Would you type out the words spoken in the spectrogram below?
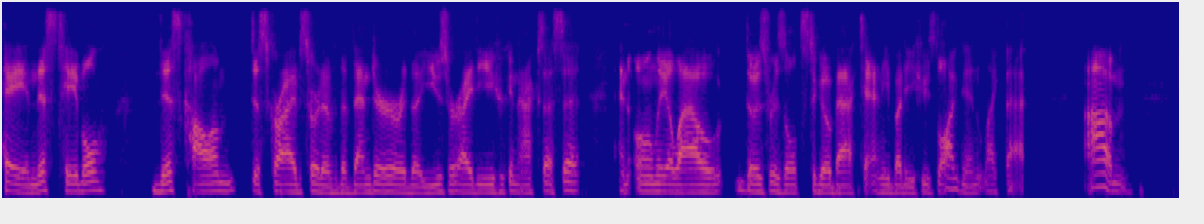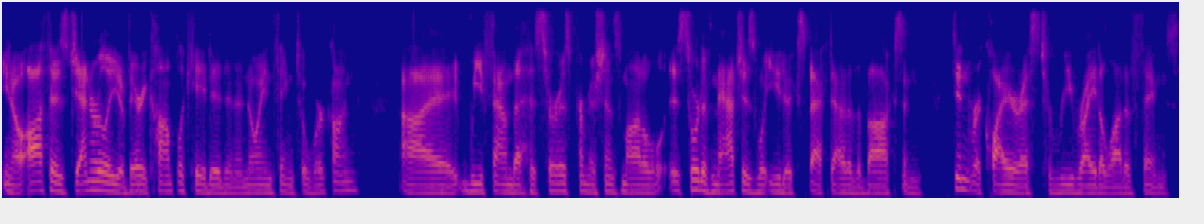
hey, in this table, this column describes sort of the vendor or the user ID who can access it and only allow those results to go back to anybody who's logged in like that. Um, you know, auth is generally a very complicated and annoying thing to work on. Uh, we found that Hasura's permissions model is sort of matches what you'd expect out of the box and didn't require us to rewrite a lot of things.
